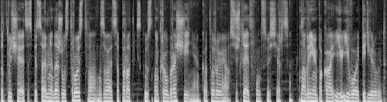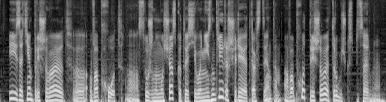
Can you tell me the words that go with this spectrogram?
подключается специальное даже устройство, называется аппарат искусственного кровообращения, который осуществляет функцию сердца на время, пока его оперируют. И затем пришивают э, в обход э, суженному участку, то есть его не изнутри расширяют, как стентом, а в обход пришивают трубочку специальную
